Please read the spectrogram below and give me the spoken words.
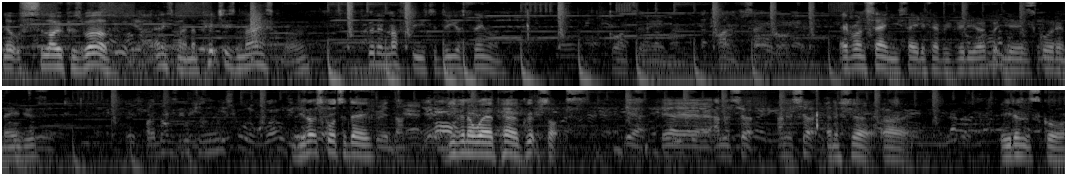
Little slope as well. Anis, man, the pitch is nice, bro. Good enough for you to do your thing on. Go to me, man. 100% go to. Everyone's saying you say this every video, but you ain't scored in ages. Did you not score today? Giving away a pair of grip socks Yeah, yeah, yeah, yeah. And a shirt. And a shirt. and a shirt. Alright. He doesn't score.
